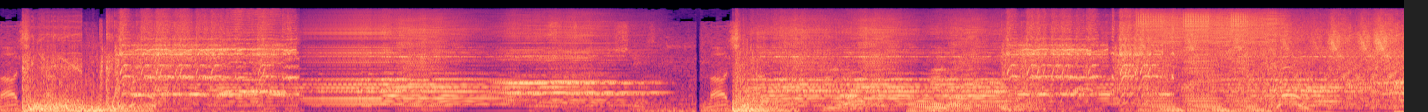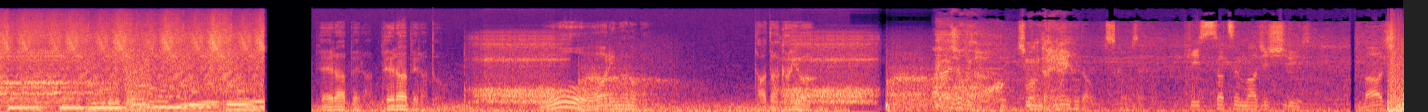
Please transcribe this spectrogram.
マジマジペラペラペラペラともう終わりなのか戦いは。大丈夫だ。こっちも問題ない。札を使うぜ必殺マジシリーズ。マジ切り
